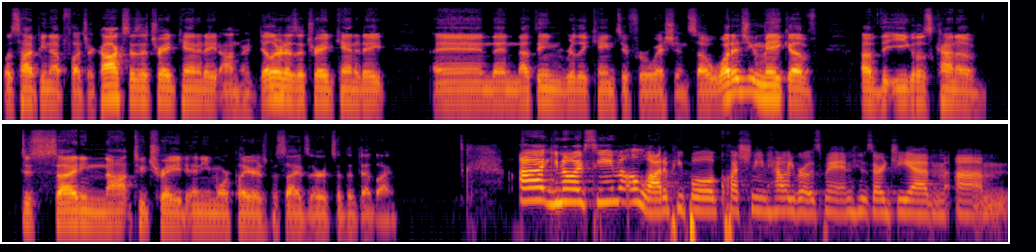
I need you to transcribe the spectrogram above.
was hyping up Fletcher Cox as a trade candidate, Andre Dillard mm-hmm. as a trade candidate, and then nothing really came to fruition. So, what did you make of of the Eagles kind of deciding not to trade any more players besides Ertz at the deadline? Uh, you know, I've seen a lot of people questioning Howie Roseman, who's our GM, um,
